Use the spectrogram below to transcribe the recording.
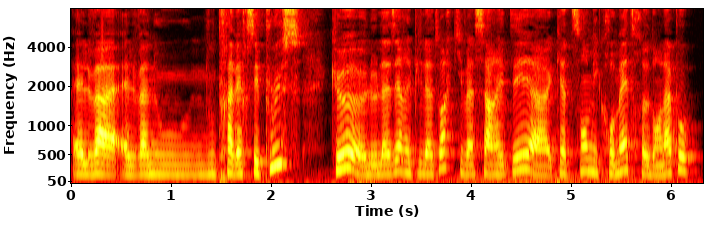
elle va, nous, nous traverser plus que le laser épilatoire qui va s'arrêter à 400 micromètres dans la peau.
